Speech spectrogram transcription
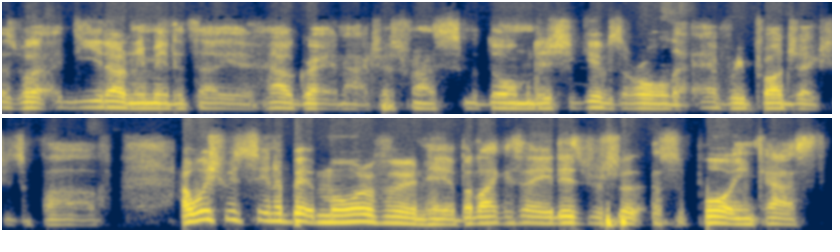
as well. You don't need me to tell you how great an actress Frances McDormand is. She gives her all to every project she's a part of. I wish we'd seen a bit more of her in here, but like I say, it is a supporting cast,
